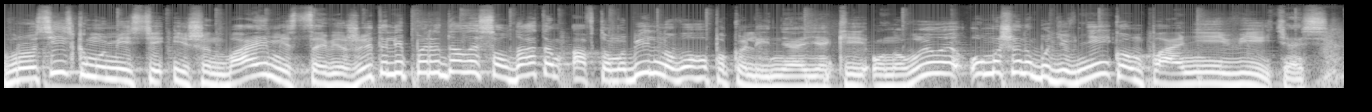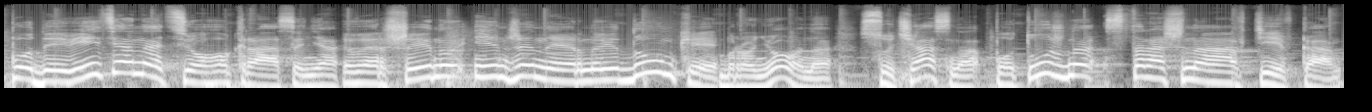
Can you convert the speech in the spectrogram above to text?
В російському місті Ішенбай місцеві жителі передали солдатам автомобіль нового покоління, який оновили у машинобудівній компанії Вітязь. Подивіться на цього красення, вершину інженерної думки. Броньована, сучасна, потужна, страшна автівка.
